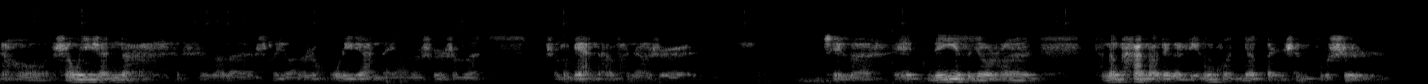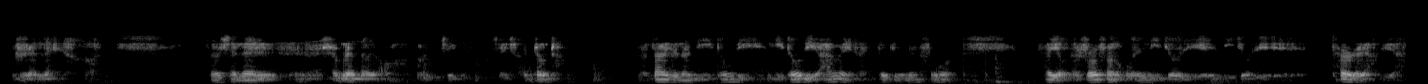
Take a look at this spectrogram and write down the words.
然后神乎其神呢，什么说有的是狐狸变的，有的是什么什么变的，反正是这个诶，那意思就是说，他能看到这个灵魂的本身不是不是人类啊。他说现在什么人都有，这个这很正常。但是呢，你都得你都得安慰他，你都得跟他说，他有的时候犯浑，你就得你就得呲他两句啊，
